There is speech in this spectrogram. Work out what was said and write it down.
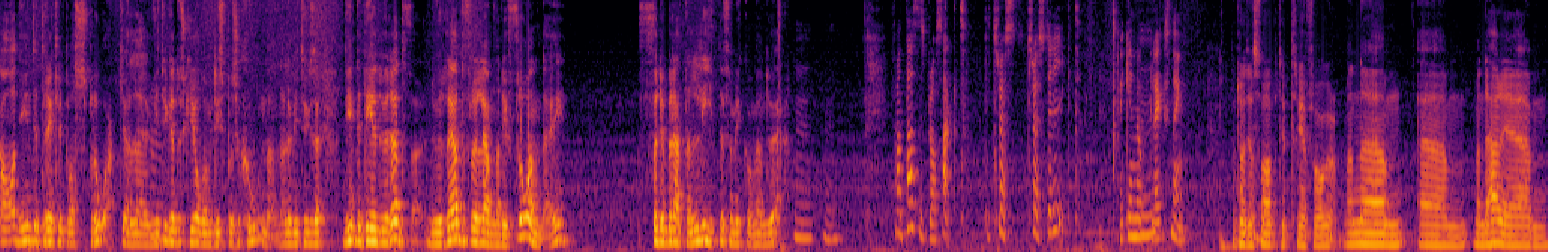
Ja, det är inte tillräckligt bra språk. Eller vi tycker att du ska jobba med dispositionen. Eller vi tycker så, det är inte det du är rädd för. Du är rädd för att lämna det ifrån dig. För det berättar lite för mycket om vem du är. Fantastiskt bra sagt. Det är tröst, trösterikt. Vilken uppläxning. Jag tror att jag svarar på typ tre frågor. Men, ehm, ehm, men det här är... ehm,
